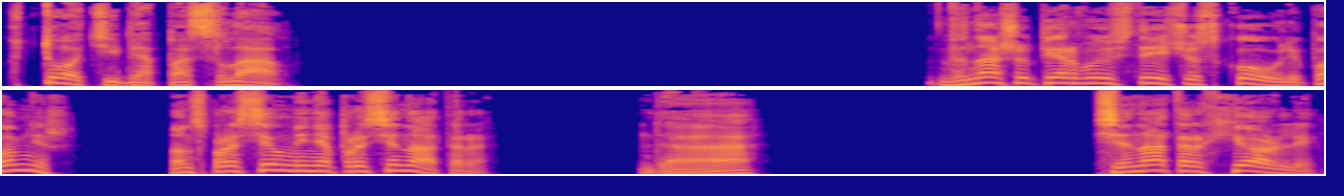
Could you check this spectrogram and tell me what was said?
Кто тебя послал? В нашу первую встречу с Коули, помнишь? Он спросил меня про сенатора. Да, Сенатор Херли,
